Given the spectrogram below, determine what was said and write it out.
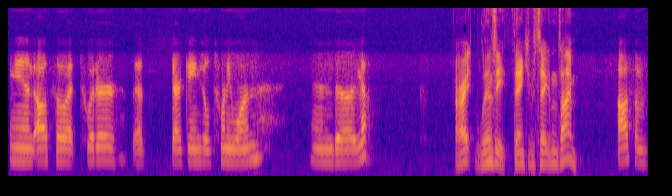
and also at Twitter. That's Dark Angel 21. And uh, yeah, All right, Lyndsey, thank you for taking the time. awesome.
